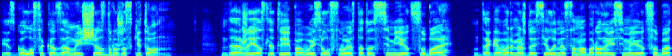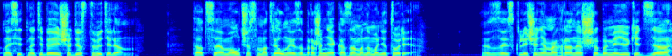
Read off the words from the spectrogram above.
Из голоса Казамы исчез дружеский тон. «Даже если ты повысил свой статус семьи Цуба, Договор между силами самообороны и семьей Цуба относительно тебя еще действителен». Тация молча смотрел на изображение Казамы на мониторе. «За исключением охраны Шибами Юкидзё,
